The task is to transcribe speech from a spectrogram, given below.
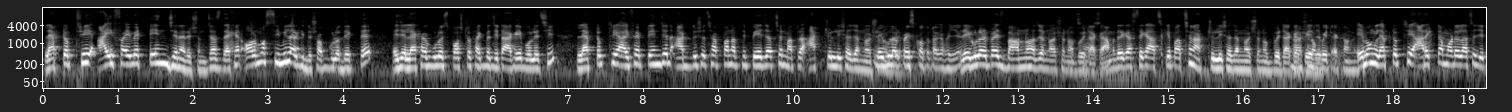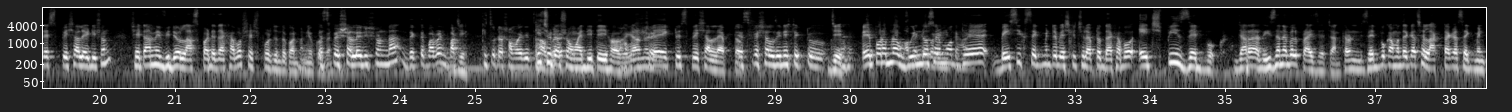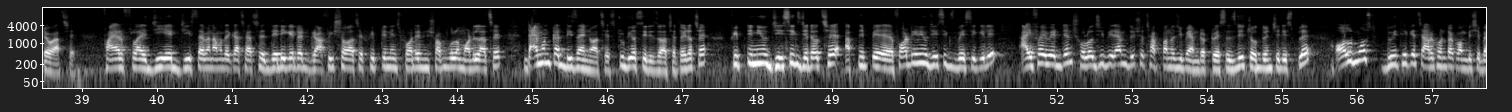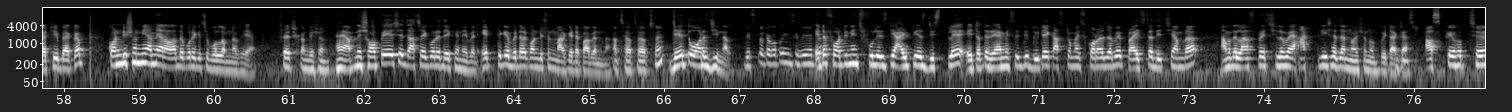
laptop three i five এর টেন জেনারেশন জাস্ট দেখেন অলমোস্ট সিমিলার কিন্তু সবগুলো দেখতে। এই যে লেখাগুলো স্পষ্ট থাকবে যেটা আগেই বলেছি laptop three i five ten gen আট দুশো ছাপ্পান্ন আপনি পেয়ে যাচ্ছেন মাত্র আটচল্লিশ হাজার নয়শো রেগুলার প্রাইস কত টাকা ভাইয়া? রেগুলার প্রাইস বাউন্ন হাজার নয়শো নব্বই আচ্ছা, টাকা। আচ্ছা। আমাদের কাছ থেকে আজকে পাচ্ছেন আটচল্লিশ হাজার নয়শো নব্বই টাকা পেয়ে 990 যাবেন। এবং ল্যাপটপ থ্রি আরেকটা মডেল আছে যেটা স্পেশাল এডিশন সেটা আমি ভিডিও লাস্ট পার্টে দেখাবো শেষ পর্যন্ত কন্টিনিউ করবেন। স্পেশাল এডিশনটা দেখতে পারবেন বাট কিছুটা সময় দিতে কিছুটা সময় দিতেই হবে কারণ এটা একটু স্পেশাল ল্যাপটপ স্পেশাল জিনিসটা একটু জি। এরপর আমরা উইন্ডোজ এর মধ্যে বেসিক সেগমেন্টে বেশ কিছু ল্যাপটপ দেখাবো। এইচপি জেডবুক যারা রিজনেবল প্রাইসে চান, কারণ জেড বুক আমাদের কাছে লাখ টাকা সেগমেন্টেও আছে। Firefly G eight G seven আমাদের কাছে আছে ডেডিকেটেড গ্রাফিক্সও আছে ফিফটিন ইঞ্চ ফোরটিন ইঞ্চ সবগুলো মডেল আছে ডায়মন্ড কার্ড ডিজাইনও আছে স্টুডিও সিরিজও আছে। তো এটা হচ্ছে ফিফটিন ইউ জি সিক্স যেটা হচ্ছে আপনি fourteen U G six basically i five eight gen ষোলো জিবি র্যাম দুইশো ছাপ্পান্ন GB M dot two S D চোদ্দ ইঞ্চি ডিসপ্লে অলমোস্ট দুই থেকে চার ঘণ্টা কম বেশি ব্যাটারি ব্যাকআপ কন্ডিশন নিয়ে আমি আর আলাদা করে কিছু বললাম না ভাইয়া। ফ্রেশ কন্ডিশন হ্যাঁ আপনি শপে এসে যাচাই করে দেখে নেবেন। এর থেকে বেটার কন্ডিশন মার্কেটে পাবেন না। আচ্ছা আচ্ছা আচ্ছা। যেহেতু অরিজিনাল ডিসপ্লেটা কত ইঞ্চি এটা? Fourteen inch full HD IPS display এটাতে র্যাম এসএসডি দুইটাই কাস্টমাইজ করা যাবে। প্রাইসটা দিচ্ছি আমরা আমাদের লাস্ট প্রাইস ছিল ভাই আটত্রিশ হাজার নয়শো নব্বই টাকা। আজকে হচ্ছে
